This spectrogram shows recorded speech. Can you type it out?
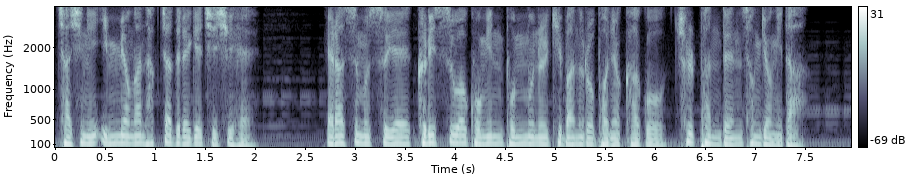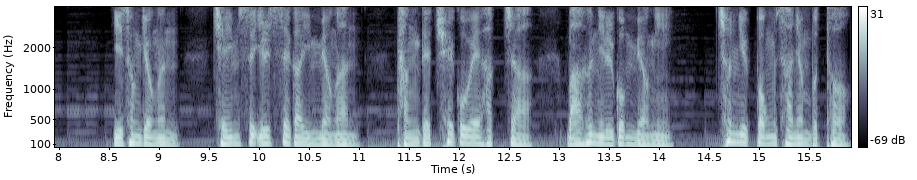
자신이 임명한 학자들에게 지시해 에라스무스의 그리스어 공인 본문을 기반으로 번역하고 출판된 성경이다. 이 성경은 제임스 1세가 임명한 당대 최고의 학자 47명이 1604년부터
